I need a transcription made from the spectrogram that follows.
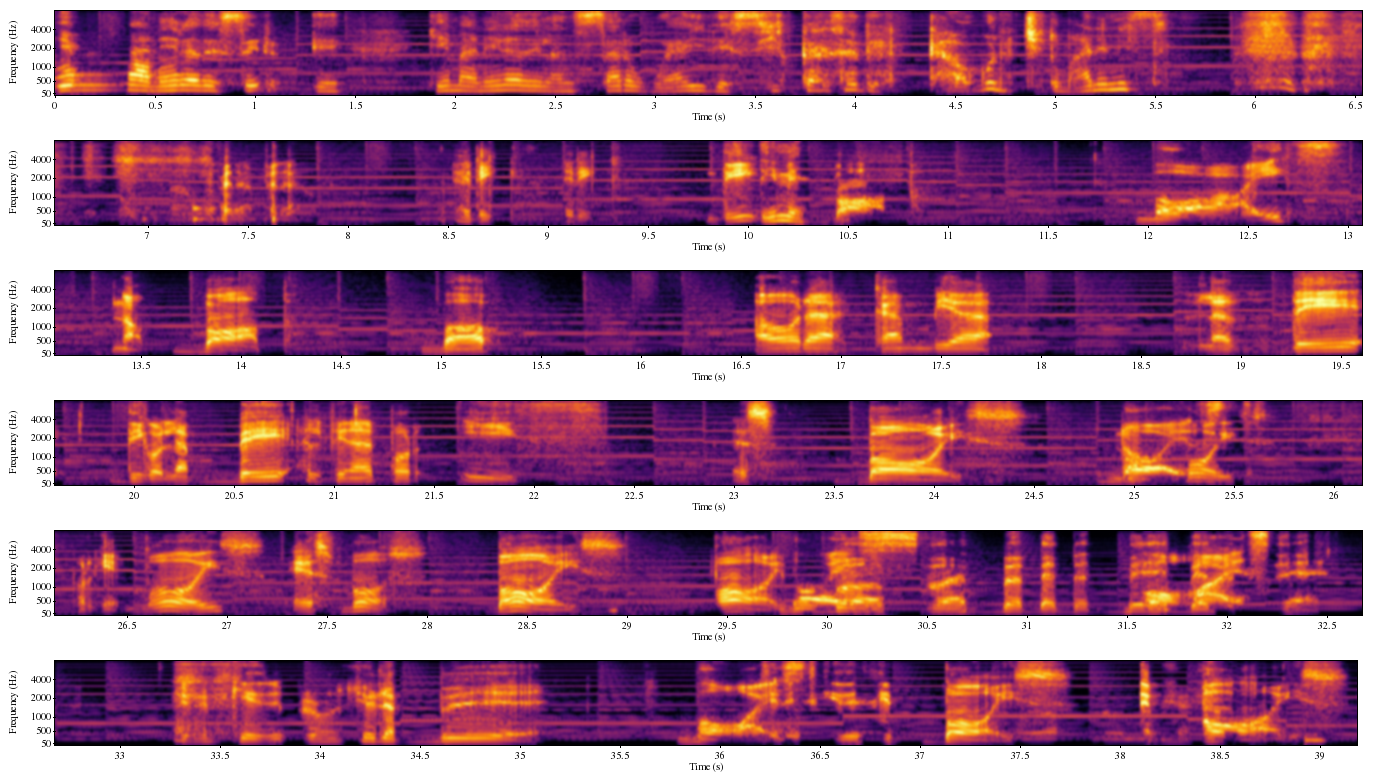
qué manera de ser, eh, qué manera de lanzar, weá, y decir que a ese pescado, con en ese. Espera, espera. Eric, Eric. Di Dime. Bob. Voice. No, Bob. Bob. Ahora cambia la D, digo la B al final por is. Es boys. No Boys. boys. porque boys es voz. Boys. Boys. Boys. Bo- bo- bo- bo- bo- Boys. Tienes que pronunciar la B. Boys. Tienes que decir no, The boys.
